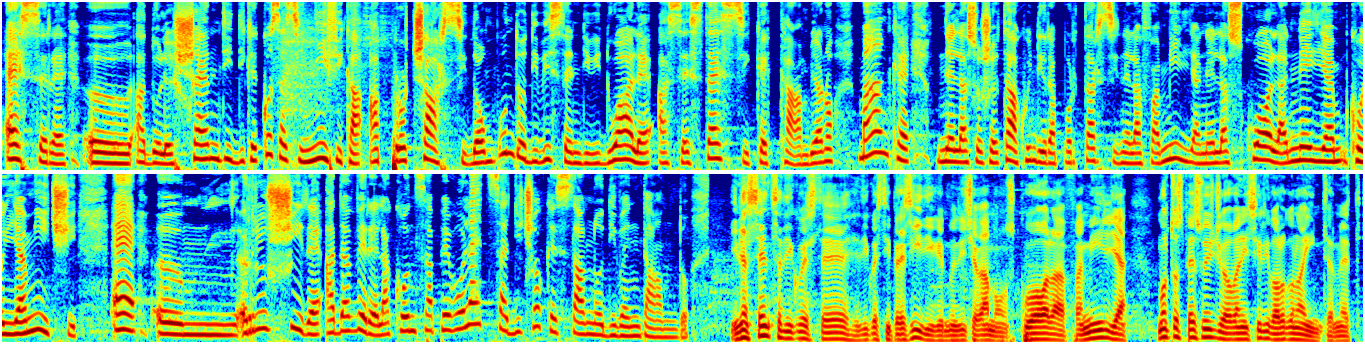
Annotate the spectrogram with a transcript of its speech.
essere eh, adolescenti, di che cosa significa approcciarsi da un punto di vista individuale a se stessi che cambiano, ma anche nella società, quindi rapportarsi nella famiglia, nella scuola, negli, con gli amici e ehm, riuscire ad avere la consapevolezza di ciò che stanno diventando. In assenza di, queste, di, questi presidi, come dicevamo, scuola, famiglia, molto spesso i giovani si rivolgono a internet,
